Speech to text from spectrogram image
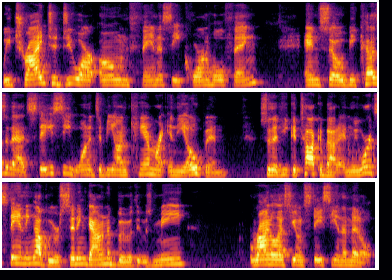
we tried to do our own fantasy cornhole thing. And so because of that, Stacey wanted to be on camera in the open so that he could talk about it. And we weren't standing up. We were sitting down in a booth. It was me, Ryan Alessio, and Stacey in the middle.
